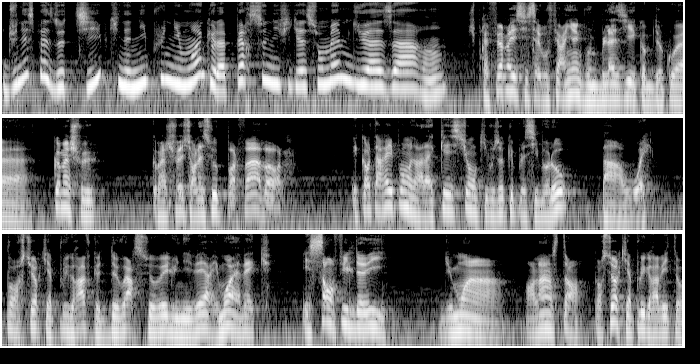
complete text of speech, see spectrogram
d'une espèce de type qui n'est ni plus ni moins que la personnification même du hasard, hein Je préférerais si ça vous fait rien que vous me blasiez comme de quoi... Comme un cheveu. Comme un cheveu sur la soupe, por favor. Et quant à répondre à la question qui vous occupe le cibolo, ben ouais. Pour sûr qu'il y a plus grave que de devoir sauver l'univers et moi avec. Et sans fil de vie. Du moins, en l'instant. Pour sûr qu'il y a plus gravito.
